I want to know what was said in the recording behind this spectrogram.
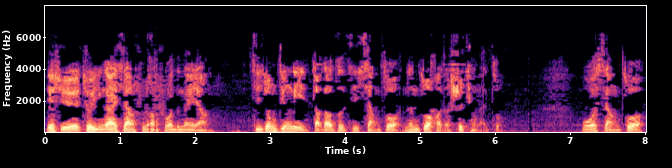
也许就应该像书上说的那样，集中精力找到自己想做、能做好的事情来做。我想做、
